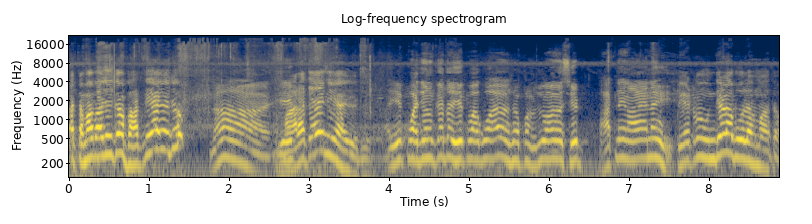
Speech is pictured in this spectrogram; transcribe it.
આ તમારા બાજુ તો ભાત નહીં આવ્યો છો ના મારા ત્યાં નહીં આવ્યો છે એક વાગ્યાનો કહેતો એક વાગો આવ્યો છે પણ હજુ આવ્યો શેઠ ભાત લઈને આવ્યા નહીં. પેટમાં ઉંદેડા બોલે માં તો.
